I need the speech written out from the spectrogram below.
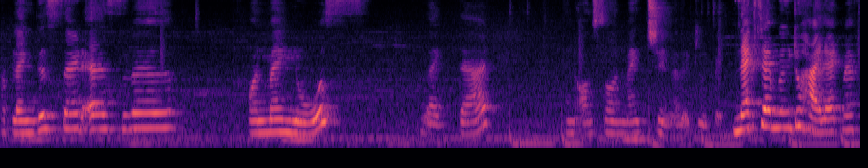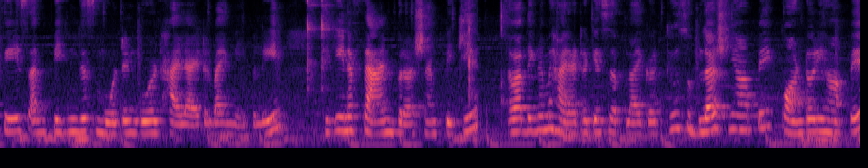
applying this side as well on my nose like that and also on my chin a little bit. Next I'm going to highlight my face. I'm picking this Molten Gold highlighter by Maybelline. ठीक है in a fan brush I am अब आप देखना मैं हाइलाइटर कैसे अप्लाई करती हूँ सो ब्लश यहाँ पे कॉन्टोर यहाँ पे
